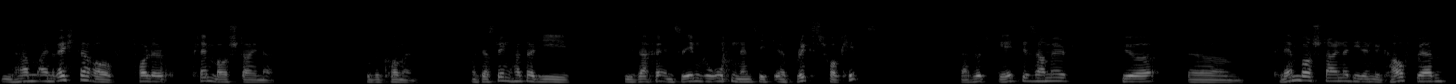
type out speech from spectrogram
die haben ein Recht darauf, tolle Klemmbausteine zu bekommen. Und deswegen hat er die, die Sache ins Leben gerufen, nennt sich äh, Bricks for Kids. Da wird Geld gesammelt für ähm, Klemmbausteine, die dann gekauft werden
